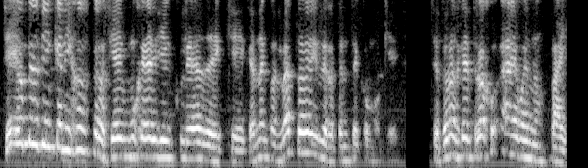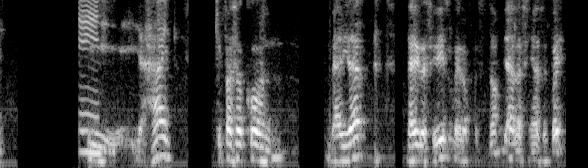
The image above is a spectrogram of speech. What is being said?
sí hay hombres bien canijos, pero sí hay mujeres bien culeras de que, que andan con el vato y de repente como que se pueden sacar el trabajo, ay bueno, bye. Eh, Y, ajá, ¿y ¿qué pasó con Navidad? Dar y recibir, pero pues no, ya la señora se fue.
